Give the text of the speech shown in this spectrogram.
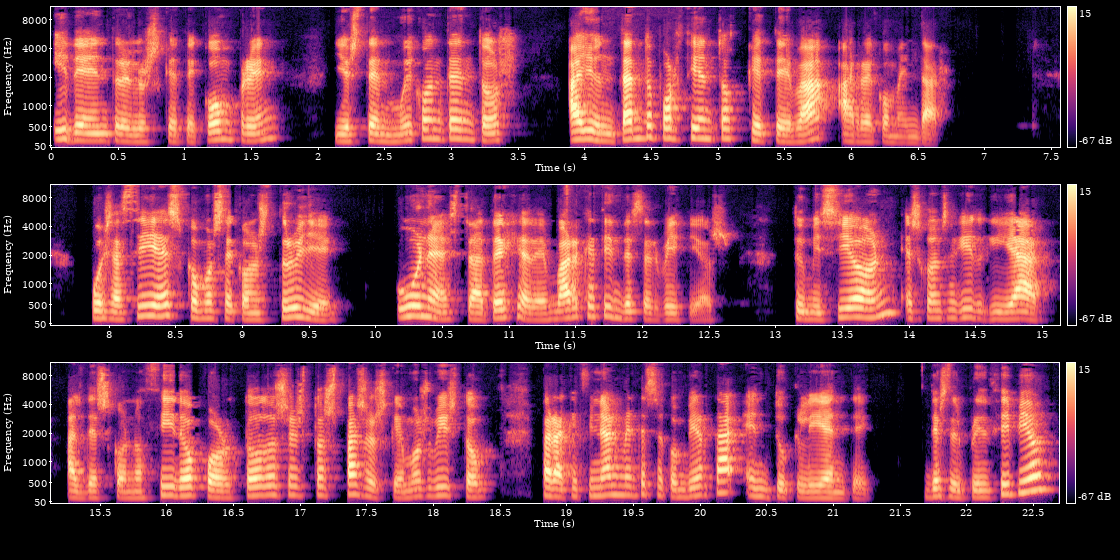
Y de entre los que te compren, y estén muy contentos, hay un tanto por ciento que te va a recomendar. Pues así es como se construye una estrategia de marketing de servicios. Tu misión es conseguir guiar al desconocido por todos estos pasos que hemos visto para que finalmente se convierta en tu cliente, desde el principio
